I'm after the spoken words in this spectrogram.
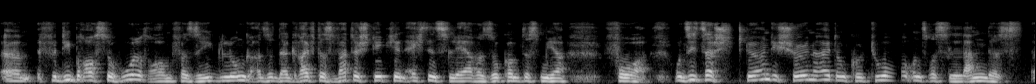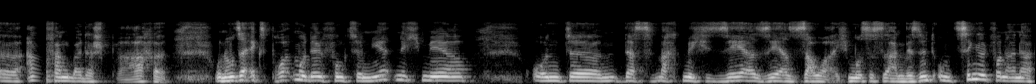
Ähm, für die brauchst du Hohlraumversiegelung. Also da greift das Wattestäbchen echt ins Leere. So kommt es mir vor. Und sie zerstören die Schönheit und Kultur unseres Landes. Äh, angefangen bei der Sprache. Und unser Exportmodell funktioniert nicht mehr. Und äh, das macht mich sehr, sehr sauer. Ich muss es sagen. Wir sind umzingelt von einer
